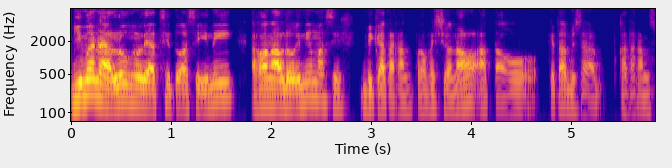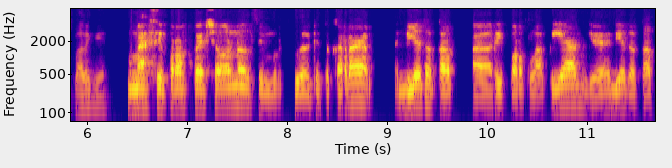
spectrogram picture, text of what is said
Gimana lu ngelihat situasi ini? Ronaldo ini masih dikatakan profesional atau kita bisa katakan sebaliknya? Masih profesional sih menurut gue gitu karena dia tetap uh, report latihan gitu ya, dia tetap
